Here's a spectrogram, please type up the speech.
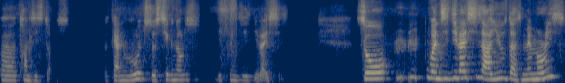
uh, transistors that can route the signals between these devices. So when these devices are used as memories,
